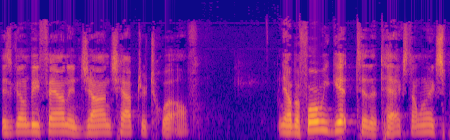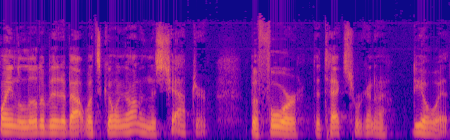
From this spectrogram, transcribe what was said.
is going to be found in John chapter 12. Now, before we get to the text, I want to explain a little bit about what's going on in this chapter before the text we're going to deal with.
